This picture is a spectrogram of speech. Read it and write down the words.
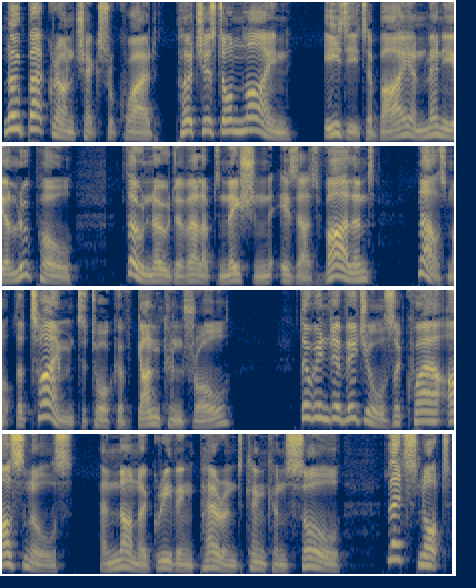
No background checks required, purchased online, easy to buy and many a loophole. Though no developed nation is as violent, now's not the time to talk of gun control. Though individuals acquire arsenals, and none a grieving parent can console, let's not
